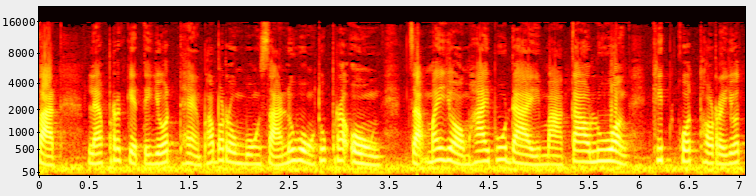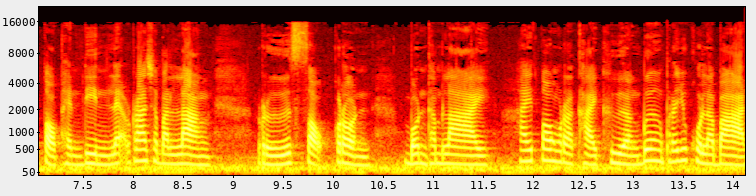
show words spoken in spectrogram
ษัตริย์ และพระเกียรติยศแห่งพระบรมวงศานุวงศ์ทุกพระองค์ จะไม่ยอมให้ผู้ใดมาก้าวล่วง คิดคดทรยศต่อแผ่นดินและราชบัลลังก์หรือเสาะกร่อนบนทำลาย ให้ต้องระคายเคืองเบื้องพระยุคลบาท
